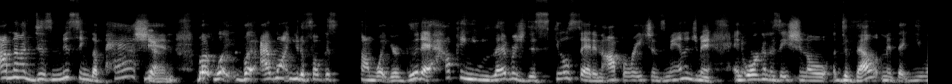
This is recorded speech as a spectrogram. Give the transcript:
I'm not dismissing the passion, yeah. but what? But I want you to focus on what you're good at. How can you leverage this skill set in operations management and organizational development that you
